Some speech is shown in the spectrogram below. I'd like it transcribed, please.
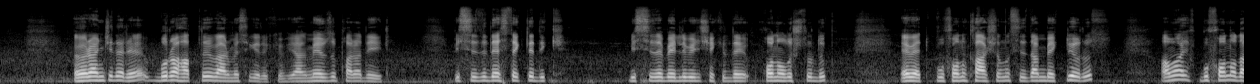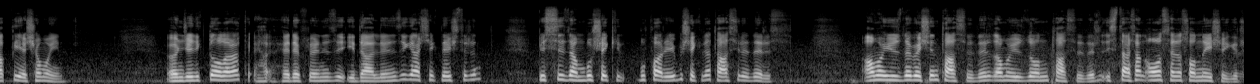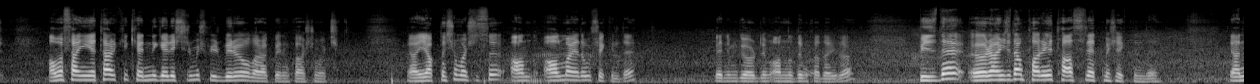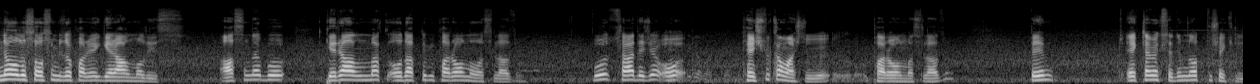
öğrencilere bu rahatlığı vermesi gerekiyor. Yani mevzu para değil. Biz sizi destekledik. Biz size belli bir şekilde fon oluşturduk. Evet bu fonun karşılığını sizden bekliyoruz. Ama bu fon odaklı yaşamayın. Öncelikli olarak he- hedeflerinizi, ideallerinizi gerçekleştirin. Biz sizden bu şekil bu parayı bir şekilde tahsil ederiz. Ama %5'ini tahsil ederiz ama %10'unu tahsil ederiz. İstersen 10 sene sonra işe gir. Ama sen yeter ki kendini geliştirmiş bir birey olarak benim karşıma çık. Yani yaklaşım açısı An- Almanya'da bu şekilde. Benim gördüğüm, anladığım kadarıyla. Bizde öğrenciden parayı tahsil etme şeklinde. Yani ne olursa olsun biz o parayı geri almalıyız. Aslında bu geri alınmak odaklı bir para olmaması lazım. Bu sadece o teşvik amaçlı para olması lazım. Benim eklemek istediğim not bu şekilde.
